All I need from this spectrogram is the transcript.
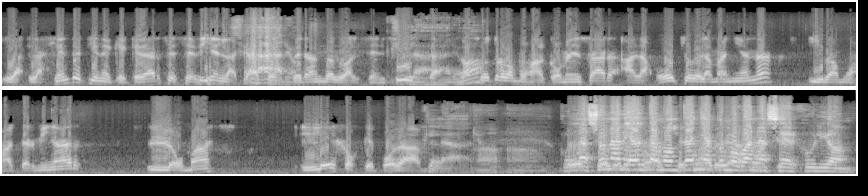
la, gente tiene que quedarse ese día en la casa esperándolo al censista. Nosotros vamos a comenzar a las 8 de la mañana y vamos a terminar lo más lejos que podamos. Claro. Con la zona de alta montaña, ¿cómo van a ser, Julio?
